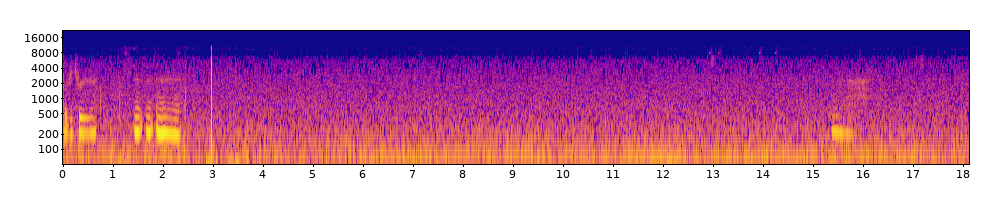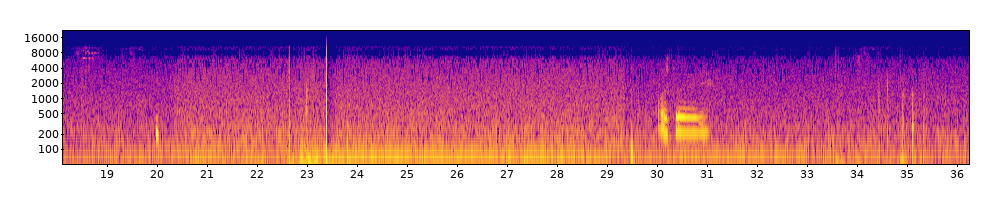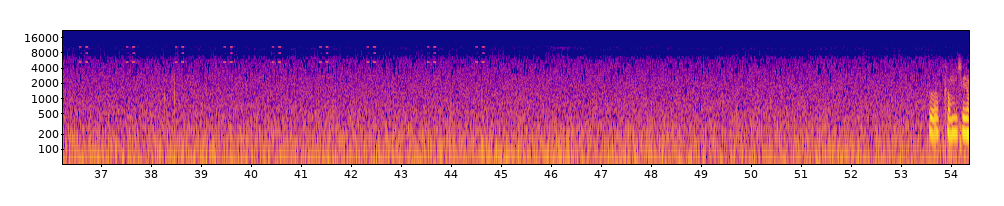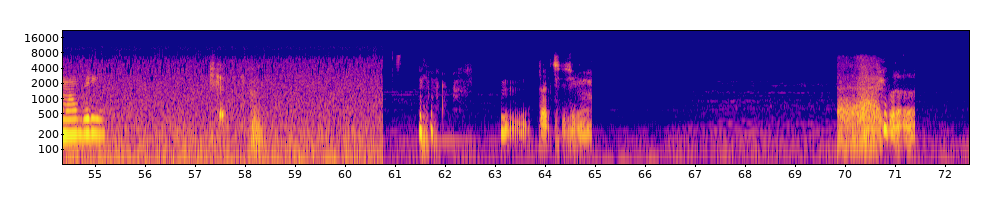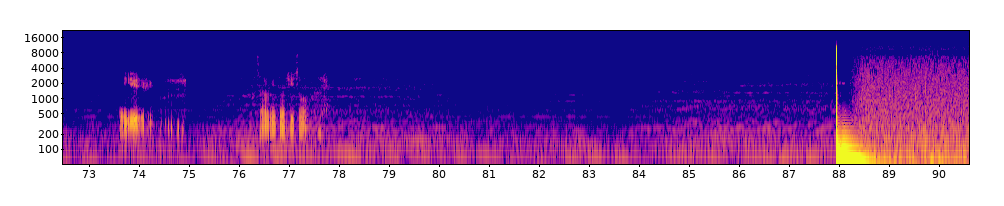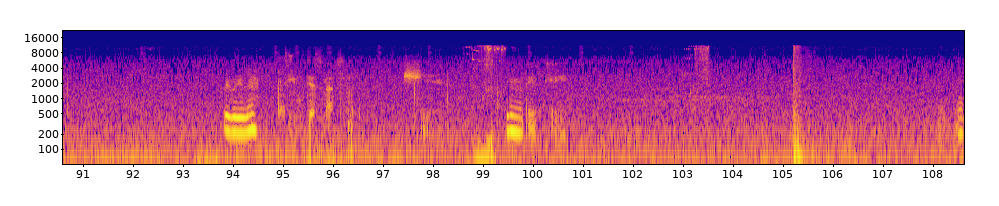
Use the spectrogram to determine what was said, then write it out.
Thirty-three. Mm-mm-mm. Was good. So come to my own video. Mm, That's zero. Go to uh, here. Sorry, go to YouTube. Wait, were you there? Team deathmatch. Shit. Give me an AFK.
